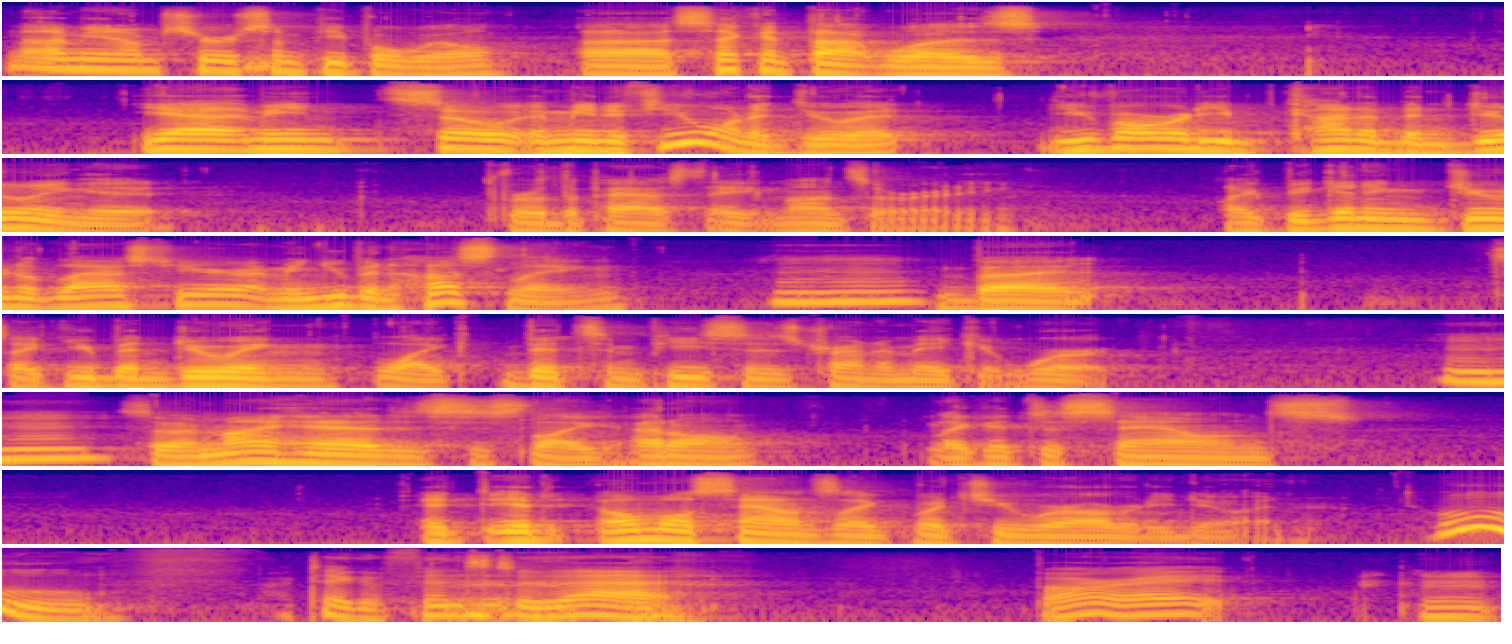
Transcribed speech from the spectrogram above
No, I mean I'm sure some people will. Uh, second thought was, yeah, I mean so I mean if you want to do it, you've already kind of been doing it for the past eight months already. Like beginning June of last year, I mean you've been hustling, Mm-hmm. but it's like you've been doing like bits and pieces trying to make it work. Mm-hmm. So in my head, it's just like I don't like it. Just sounds. It it almost sounds like what you were already doing. Ooh, I take offense to that. All right. Well,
